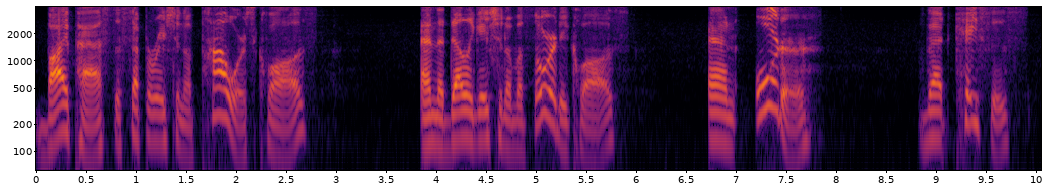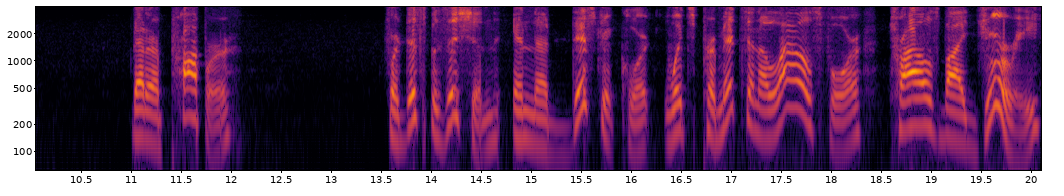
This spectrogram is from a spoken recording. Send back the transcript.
bypass the separation of powers clause and the delegation of authority clause and order that cases that are proper for disposition in the district court, which permits and allows for trials by jury,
